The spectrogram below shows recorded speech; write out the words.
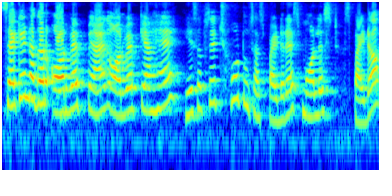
second अगर ऑरवेब पे आए तो ऑरवेब क्या है? ये सबसे छोटू सा स्पाइडर है smallest spider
